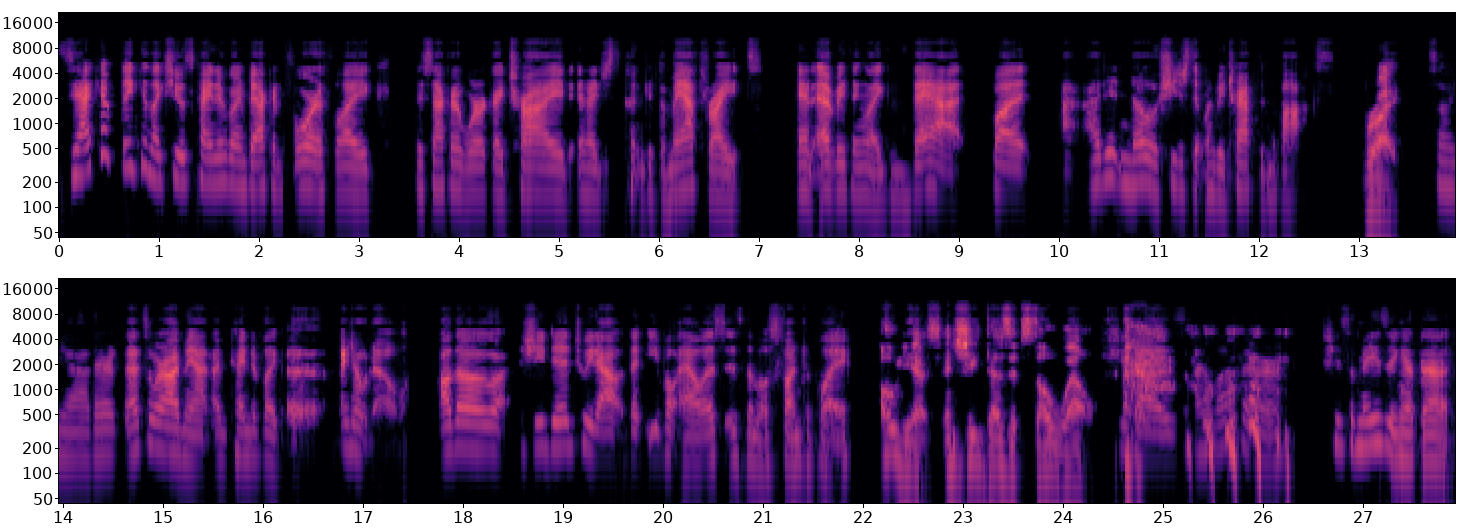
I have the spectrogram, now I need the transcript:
See, I kept thinking like she was kind of going back and forth, like, it's not going to work. I tried and I just couldn't get the math right and everything like that. But I, I didn't know she just didn't want to be trapped in the box. right. So yeah, there, that's where I'm at. I'm kind of like, uh, I don't know. Although she did tweet out that Evil Alice is the most fun to play. Oh yes. And she does it so well. She does. I love her. She's amazing at that.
